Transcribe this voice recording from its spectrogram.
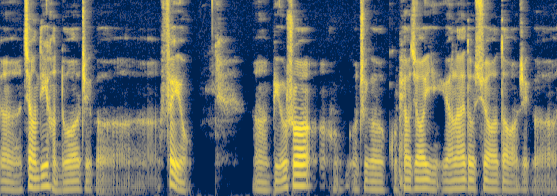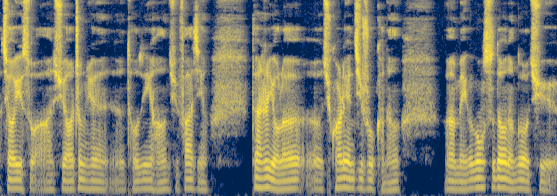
呃降低很多这个费用，嗯，比如说这个股票交易原来都需要到这个交易所啊，需要证券投资银行去发行，但是有了呃区块链技术，可能呃每个公司都能够去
